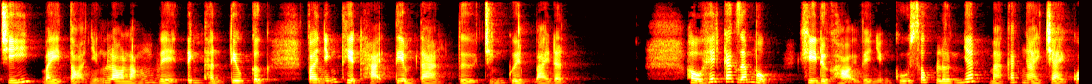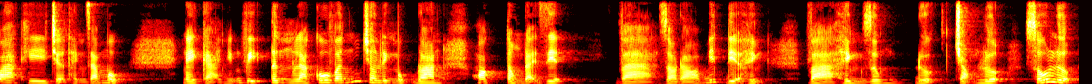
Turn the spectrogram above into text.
trí bày tỏ những lo lắng về tinh thần tiêu cực và những thiệt hại tiềm tàng từ chính quyền Biden. Hầu hết các giám mục khi được hỏi về những cú sốc lớn nhất mà các ngài trải qua khi trở thành giám mục, ngay cả những vị từng là cố vấn cho linh mục đoàn hoặc tổng đại diện và do đó biết địa hình và hình dung được trọng lượng, số lượng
